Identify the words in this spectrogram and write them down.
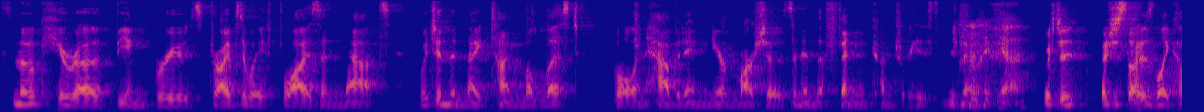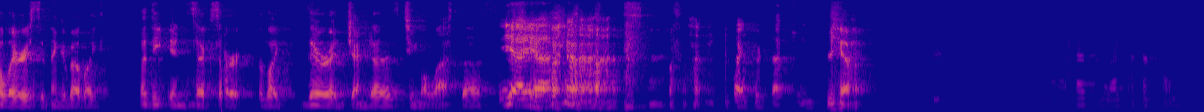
"Smoke hereof, being bruised, drives away flies and gnats, which in the nighttime molest people inhabiting near marshes and in the fenny countries." You know yeah which I, I just thought is like hilarious to think about like that the insects are like their agenda is to molest us yeah yeah by perception yeah yeah, it does like that sometimes.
